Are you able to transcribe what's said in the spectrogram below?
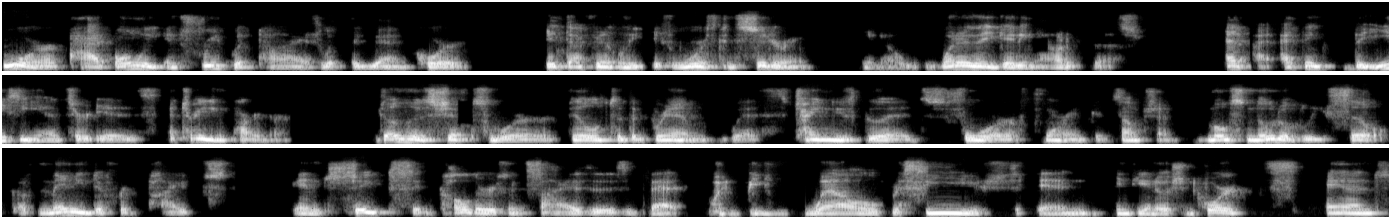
or had only infrequent ties with the Yuan court, it definitely is worth considering. You know, what are they getting out of this? And I, I think the easy answer is a trading partner. Zheng He's ships were filled to the brim with Chinese goods for foreign consumption, most notably silk of many different types in shapes and colors and sizes that would be well received in Indian Ocean ports. And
